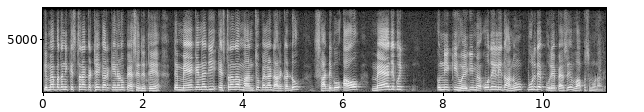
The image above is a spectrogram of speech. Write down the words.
ਕਿ ਮੈਂ ਪਤਾ ਨਹੀਂ ਕਿਸ ਤਰ੍ਹਾਂ ਇਕੱਠੇ ਕਰਕੇ ਇਹਨਾਂ ਨੂੰ ਪੈਸੇ ਦਿੱਤੇ ਆ। ਤੇ ਮੈਂ ਕਹਿੰਦਾ ਜੀ, ਇਸ ਤਰ੍ਹਾਂ ਦਾ ਮਨ ਚੋਂ ਪਹਿਲਾਂ ਡਰ ਕੱਢੋ, ਸਾਡੇ ਕੋਲ ਆਓ, ਮੈਂ ਜੇ ਕੋਈ 19 21 ਹੋਏਗੀ, ਮੈਂ ਉਹਦੇ ਲਈ ਤੁਹਾਨੂੰ ਪੂਰੇ ਦੇ ਪੂਰੇ ਪੈਸੇ ਵਾਪਸ ਮੋੜਾਂਗਾ।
